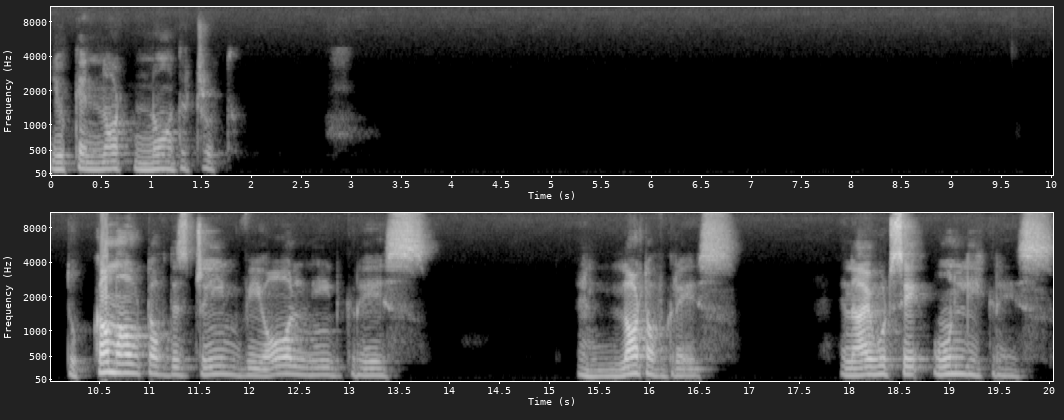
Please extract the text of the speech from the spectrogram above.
you cannot know the truth. To come out of this dream, we all need grace and lot of grace. And I would say only grace.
